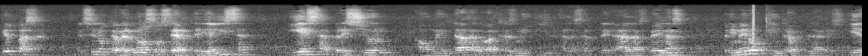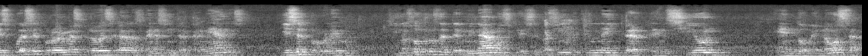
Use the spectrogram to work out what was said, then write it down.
¿Qué pasa? El seno cavernoso se arterializa y esa presión aumentada la va a transmitir a las, venas, primero intraoculares, y después el problema es que lo va a hacer a las venas intracraneales. Y es el problema. Si nosotros determinamos que ese paciente tiene una hipertensión endovenosa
